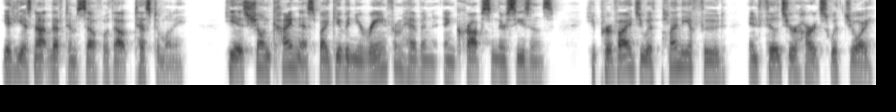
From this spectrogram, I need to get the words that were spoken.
yet he has not left himself without testimony. He has shown kindness by giving you rain from heaven and crops in their seasons. He provides you with plenty of food and fills your hearts with joy.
